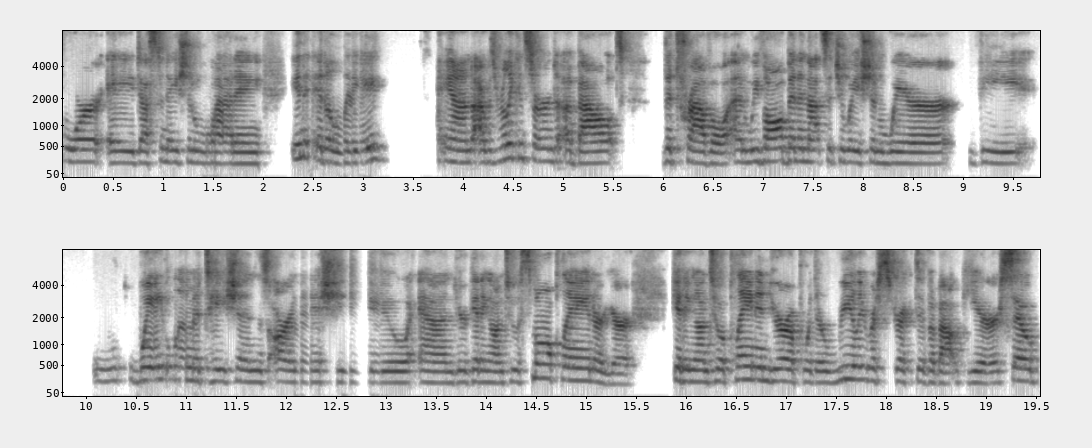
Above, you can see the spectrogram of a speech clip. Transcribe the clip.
for a destination wedding in italy and i was really concerned about the travel and we've all been in that situation where the weight limitations are an issue and you're getting onto a small plane or you're getting onto a plane in Europe where they're really restrictive about gear. So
